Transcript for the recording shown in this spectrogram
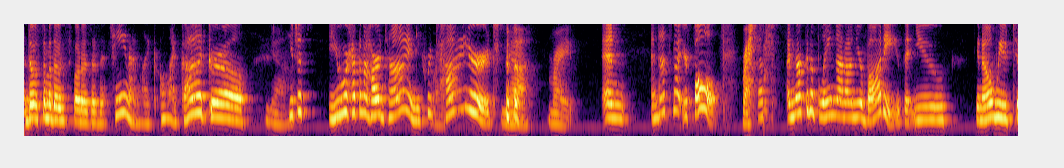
those some of those photos as a teen, I'm like, oh my God, girl, yeah. you just you were having a hard time. You were tired. yeah. Right. and and that's not your fault. Right. That's I'm not going to blame that on your body that you you know we t-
